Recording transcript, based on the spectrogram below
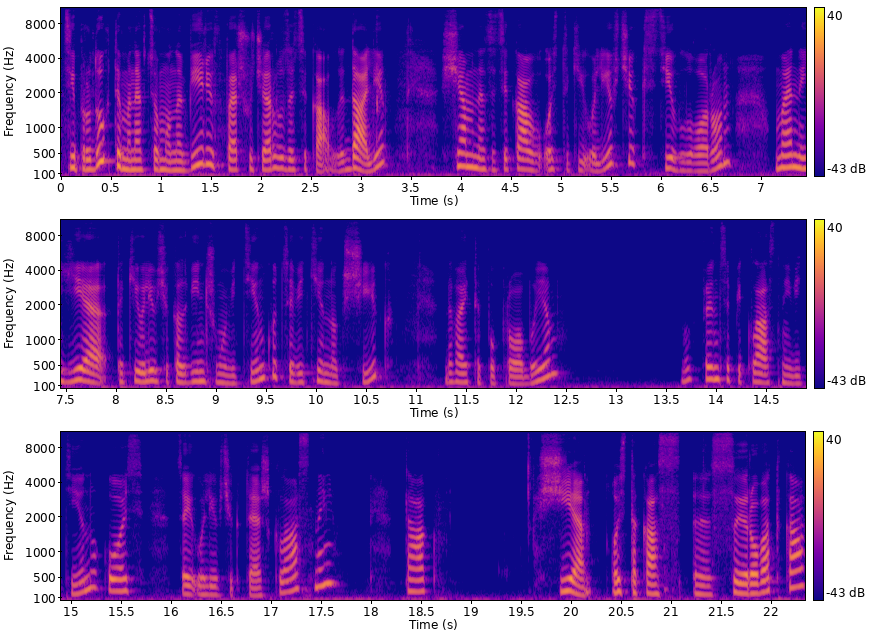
Ці продукти мене в цьому набірі в першу чергу зацікавили. Далі. Ще мене зацікавив ось такий олівчик Стів Лорон. У мене є такий олівчик, але в іншому відтінку. Це відтінок Шік. Давайте попробуємо. Ну, В принципі, класний відтінок. Ось. Цей олівчик теж класний. Так. Ще ось така сироватка.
